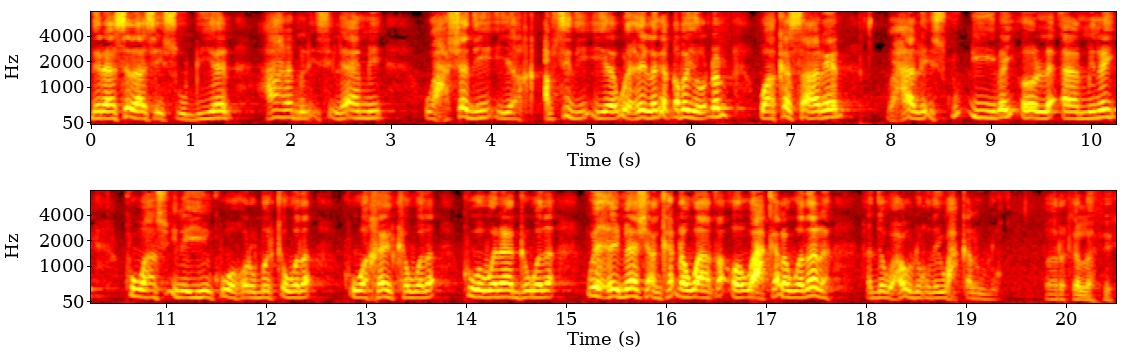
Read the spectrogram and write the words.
daraasadaasay suubiyeen caalamulislaami waxshadii iyo cabsidii iyo wixii laga qabay oo dhan waa ka saareen. Waxaa la isku dhiibay oo la aaminay kuwaas inay yihiin kuwa horumarka wada kuwa khayrka wada kuwa wanaagga wada. Wixii meeshaan ka dhawaaqa oo wax kala wadana hadda waxau noqday wax kala noqday. Baaraka allah fiik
